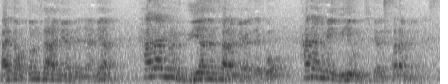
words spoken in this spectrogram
다윗은 어떤 사람이어야 되냐면 하나님을 위하는 사람이어야 되고 하나님의 의에 움직여야 하는 사람이어야 됐어요.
